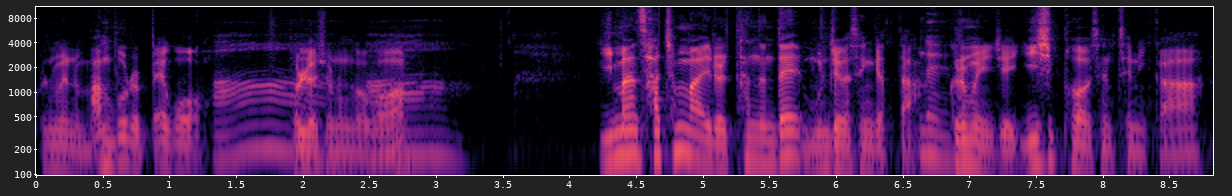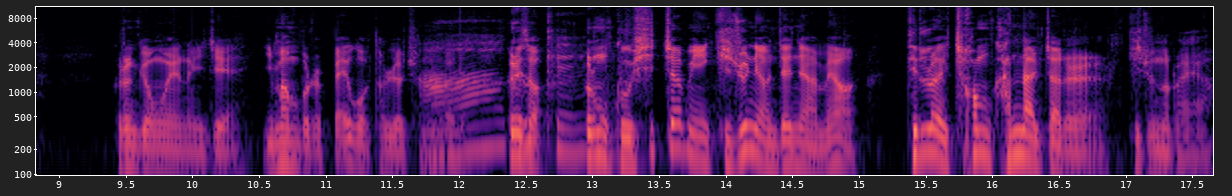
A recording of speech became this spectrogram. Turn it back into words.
그러면 만 불을 빼고 아. 돌려주는 거고. 아. 2만 4천 마일을 탔는데 문제가 생겼다. 네. 그러면 이제 20%니까 그런 경우에는 이제 2만 불을 빼고 돌려주는 거죠. 아, 그래서 그렇게. 그러면 그 시점이 기준이 언제냐면 딜러에 처음 간 날짜를 기준으로 해요.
